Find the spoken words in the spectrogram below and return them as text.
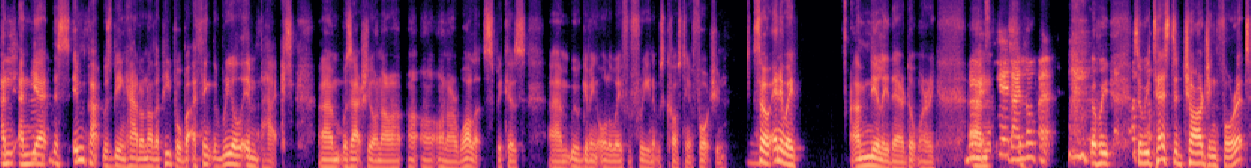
And and yet this impact was being had on other people but i think the real impact um, was actually on our on our wallets because um, we were giving it all away for free and it was costing a fortune. So anyway I'm nearly there. Don't worry. No, um, it's good. I love it. so we so we tested charging for it.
